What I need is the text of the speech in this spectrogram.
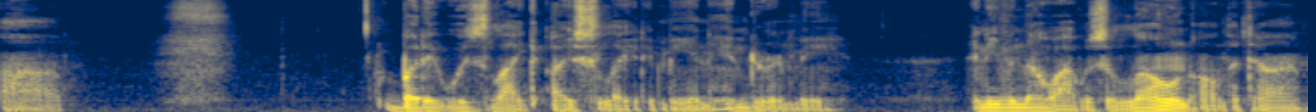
Uh, but it was like isolating me and hindering me. And even though I was alone all the time,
